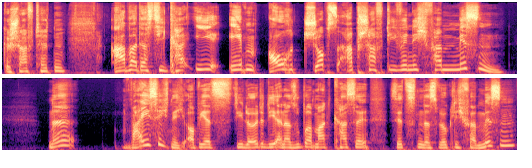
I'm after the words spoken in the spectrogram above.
geschafft hätten. Aber dass die KI eben auch Jobs abschafft, die wir nicht vermissen. Ne? weiß ich nicht, ob jetzt die Leute, die an der Supermarktkasse sitzen, das wirklich vermissen.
